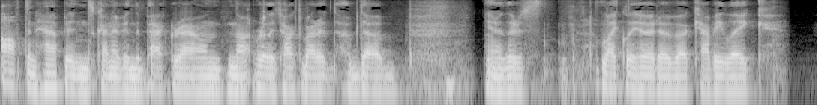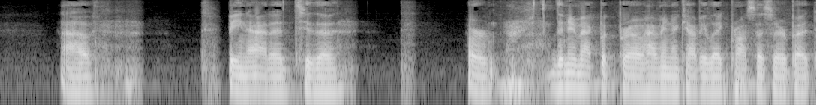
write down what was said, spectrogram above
often happens kind of in the background, not really talked about it dub dub. You know, there's likelihood of a Kaby Lake uh, being added to the or the new MacBook Pro having a Kaby Lake processor, but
